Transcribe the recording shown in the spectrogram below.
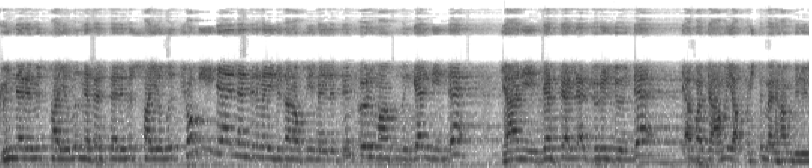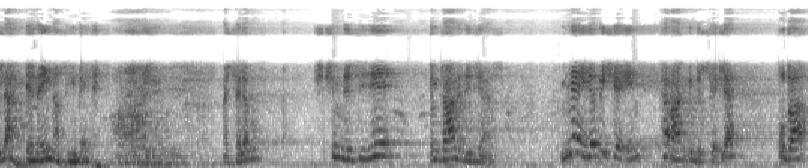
günlerimiz sayılı, nefeslerimiz sayılı, çok iyi değerlendirmeyi bize nasip eylesin. Ölüm ansızın geldiğinde, yani defterler dürüldüğünde yapacağımı yapmıştım elhamdülillah demeyi nasip eylesin. Mesele bu. Şimdi sizi imtihan edeceğiz. Neyle bir şeyin, herhangi bir şeyle, bu da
